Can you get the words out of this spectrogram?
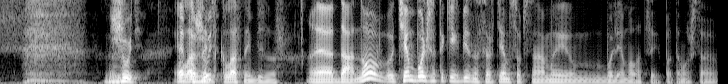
Жуть. Это жуть. Классный бизнес. Э, да, но чем больше таких бизнесов, тем, собственно, мы более молодцы, потому что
